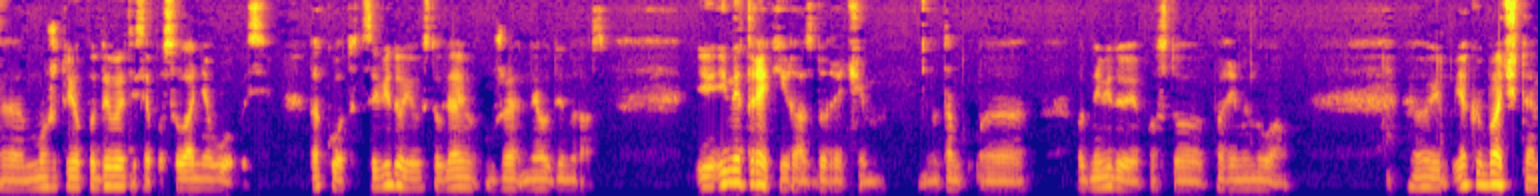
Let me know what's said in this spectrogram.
Е, можете його подивитися, посилання в описі. Так от, це відео я виставляю вже не один раз. І, і не третій раз, до речі. Там е, одне відео я просто перейменував. Е, як ви бачите,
